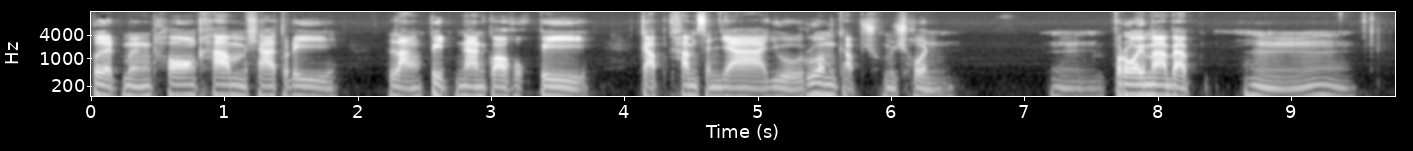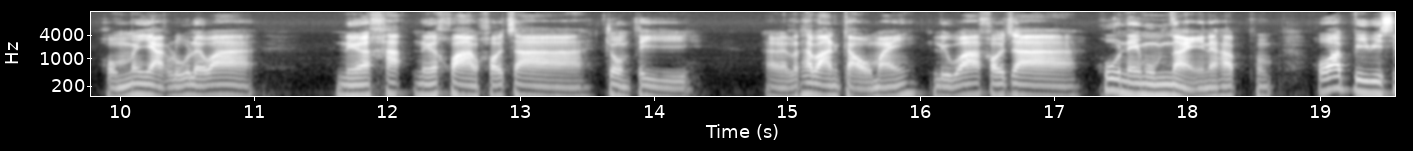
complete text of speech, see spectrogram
เปิดเมืองทองคำชาตรี หลังปิดนานกว่า 6 ปี กับคำสัญญาอยู่ร่วมกับชุมชนโปรยมาแบบผมไม่อยากรู้เลยว่า เนื้อค่ะเนื้อความเขาจะโจมตีรัฐบาลเก่าไหม หรือว่าเขาจะพูดในมุมไหนนะครับ เพราะว่า BBC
